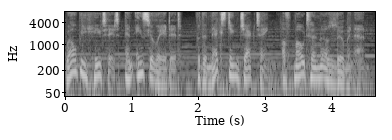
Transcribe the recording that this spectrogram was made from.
will be heated and insulated for the next injecting of molten aluminum.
